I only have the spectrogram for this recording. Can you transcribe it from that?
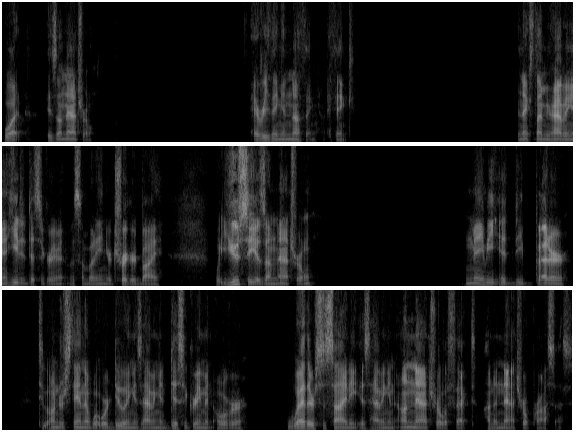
what is unnatural? Everything and nothing, I think. The next time you're having a heated disagreement with somebody and you're triggered by what you see as unnatural, maybe it'd be better to understand that what we're doing is having a disagreement over whether society is having an unnatural effect on a natural process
